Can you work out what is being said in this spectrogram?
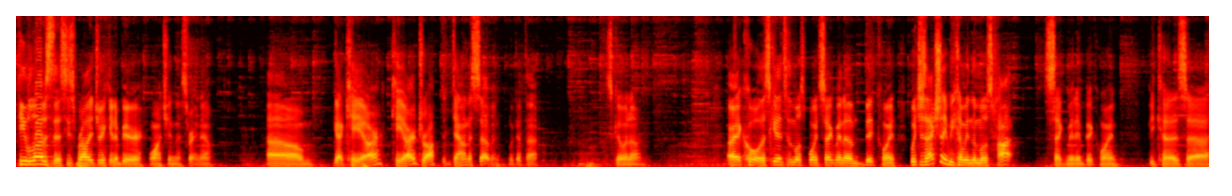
He loves this. He's probably drinking a beer watching this right now. Um, got KR. KR dropped it down to seven. Look at that. What's going on? All right, cool. Let's get into the most point segment of Bitcoin, which is actually becoming the most hot segment in Bitcoin because uh,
